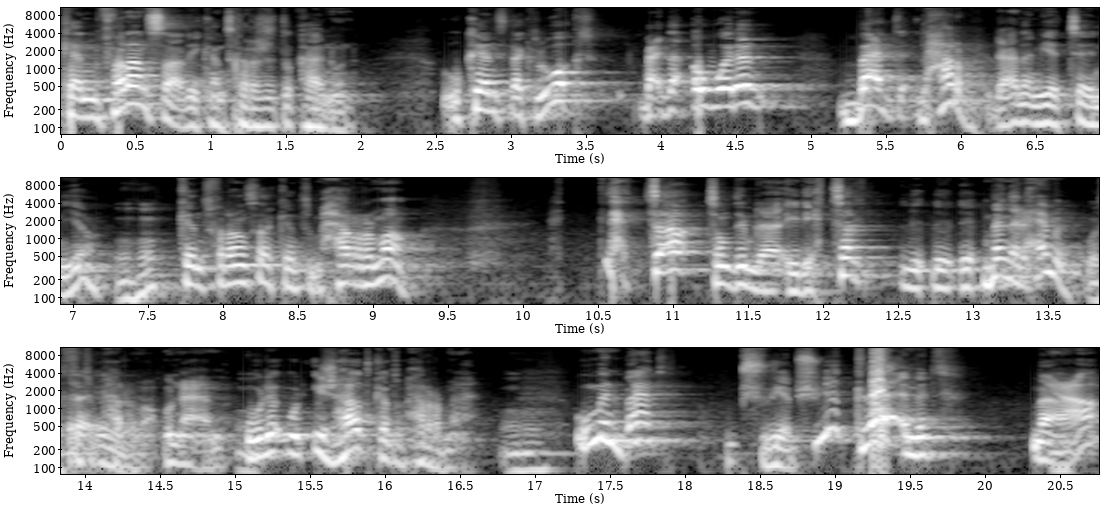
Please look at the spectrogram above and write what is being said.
كان فرنسا اللي كانت خرجت القانون. وكانت ذاك الوقت بعد اولا بعد الحرب العالمية الثانية. كانت فرنسا كانت محرمة حتى التنظيم العائلي حتى منع الحمل. كانت وسائل- محرمه ونعم. وال- والإجهاض كانت محرمه ومن بعد بشوية بشوية تلائمت مع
